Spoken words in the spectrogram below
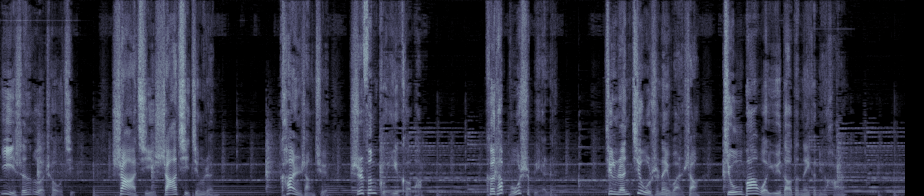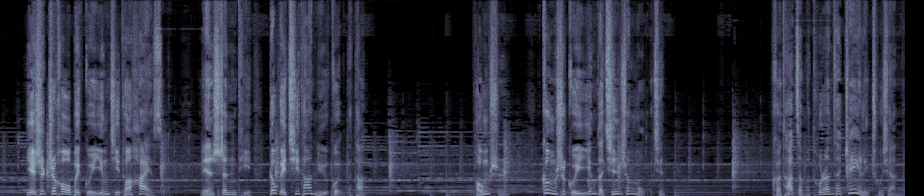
一身恶臭气，煞气杀气惊人，看上去十分诡异可怕。可她不是别人，竟然就是那晚上酒吧我遇到的那个女孩，也是之后被鬼婴集团害死，连身体都给其他女鬼的她，同时，更是鬼婴的亲生母亲。可她怎么突然在这里出现呢？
